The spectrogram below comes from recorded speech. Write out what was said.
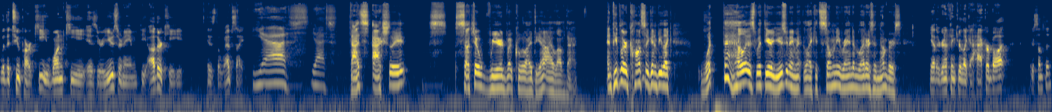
with a two-part key. One key is your username. The other key is the website. Yes. Yes. That's actually s- such a weird but cool idea. I love that. And people are constantly going to be like, "What the hell is with your username? Like, it's so many random letters and numbers." Yeah, they're gonna think you're like a hacker bot or something.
